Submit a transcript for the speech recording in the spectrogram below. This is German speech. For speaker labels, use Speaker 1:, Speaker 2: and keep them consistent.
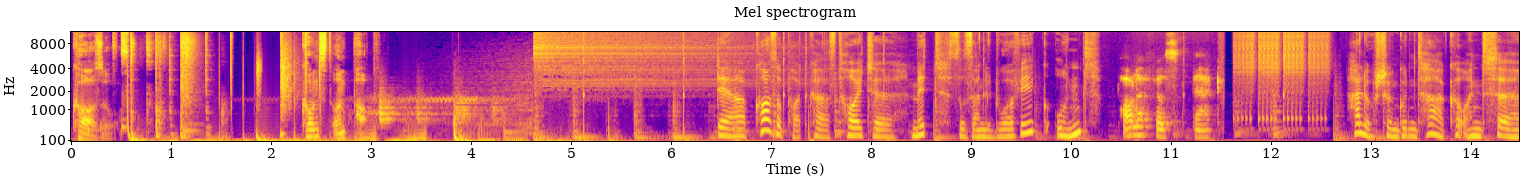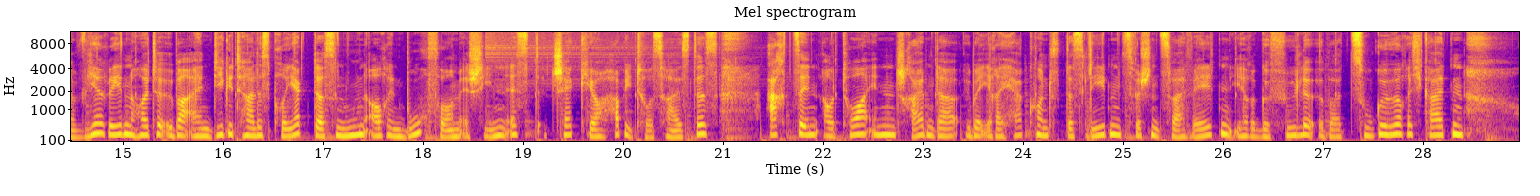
Speaker 1: Corso. Kunst und Pop.
Speaker 2: Der Corso-Podcast heute mit Susanne Durwig und
Speaker 3: Paula Fürstenberg.
Speaker 2: Hallo, schönen guten Tag. Und äh, wir reden heute über ein digitales Projekt, das nun auch in Buchform erschienen ist. Check Your Habitus heißt es. 18 AutorInnen schreiben da über ihre Herkunft, das Leben zwischen zwei Welten, ihre Gefühle über Zugehörigkeiten.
